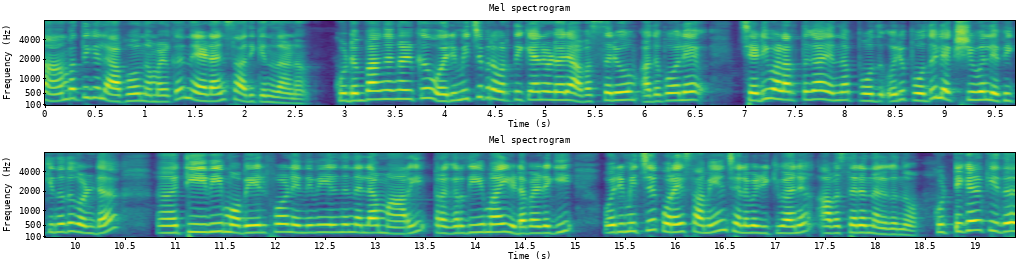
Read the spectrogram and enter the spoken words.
സാമ്പത്തിക ലാഭവും നമ്മൾക്ക് നേടാൻ സാധിക്കുന്നതാണ്. കുടുംബാംഗങ്ങൾക്ക് ഒരുമിച്ച് പ്രവർത്തിക്കാനുള്ള ഒരു അവസരവും അതുപോലെ ചെടി വളർത്തുക എന്ന പൊതു ഒരു പൊതു ലക്ഷ്യവും ലഭിക്കുന്നത് കൊണ്ട് ടി വി മൊബൈൽ ഫോൺ എന്നിവയിൽ നിന്നെല്ലാം മാറി പ്രകൃതിയുമായി ഇടപഴകി ഒരുമിച്ച് കുറേ സമയം ചെലവഴിക്കുവാൻ അവസരം നൽകുന്നു. കുട്ടികൾക്കിത്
